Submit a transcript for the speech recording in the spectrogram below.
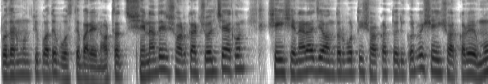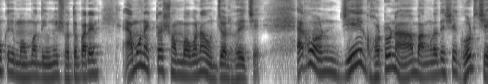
প্রধানমন্ত্রী পদে বসতে পারেন। অর্থাৎ সেনাদের সরকার চলছে এখন। সেই সেনারা যে অন্তর্বর্তী সরকার তৈরি করবে, সেই সরকারের মুখ এই মোহাম্মদ ইউনিস হতে পারেন। এমন একটা সম্ভাবনা উজ্জ্বল হয়েছে। এখন যে ঘটনা বাংলাদেশে ঘটছে,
